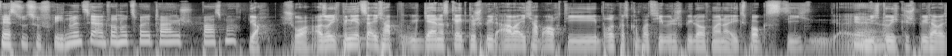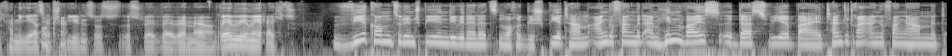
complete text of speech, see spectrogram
Wärst du zufrieden, wenn es dir einfach nur zwei Tage Spaß macht? Ja, sure. Also ich bin jetzt ja, ich habe gerne Skate gespielt, aber ich habe auch die rückwärtskompatiblen Spiele auf meiner Xbox, die ich äh, Ja, nicht ja. durchgespielt habe. Also ich kann die jederzeit Okay. spielen. Das, das wäre wär, wär mir, wär mir recht. Wir kommen zu den Spielen, die wir in der letzten Woche gespielt haben. Angefangen mit einem Hinweis, äh, dass wir bei Time to 3 angefangen haben mit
